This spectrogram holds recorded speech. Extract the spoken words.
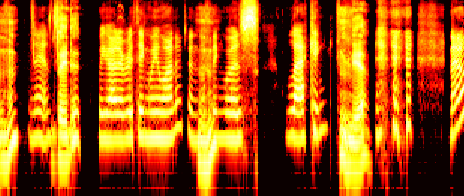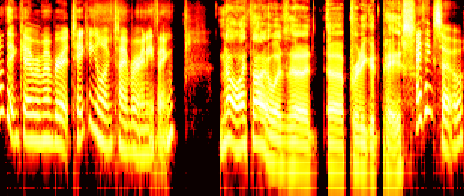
Mm-hmm. And They did. we got everything we wanted and Mhm. nothing was lacking. yeah. and I don't think I remember it taking a long time or anything. No, I thought it was a, a pretty good pace. I think so.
